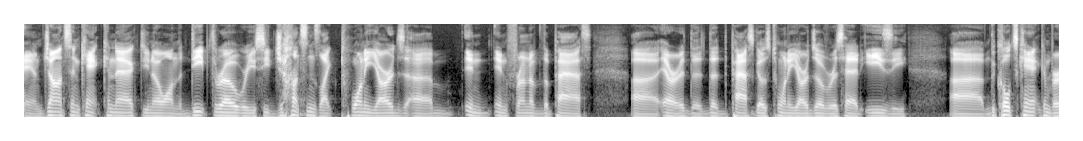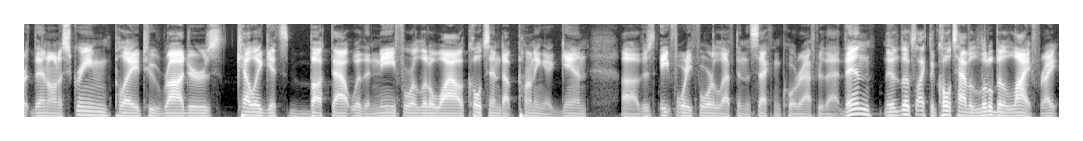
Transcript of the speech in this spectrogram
and Johnson can't connect. You know, on the deep throw where you see Johnson's like 20 yards uh, in in front of the pass, uh, or the the pass goes 20 yards over his head, easy. Uh, the Colts can't convert then on a screen play to Rogers. Kelly gets bucked out with a knee for a little while. Colts end up punting again. Uh, there's 8:44 left in the second quarter. After that, then it looks like the Colts have a little bit of life, right?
